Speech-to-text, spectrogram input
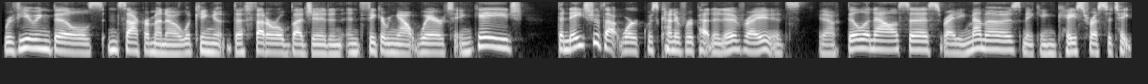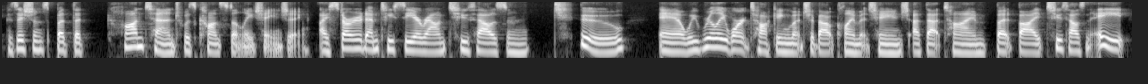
reviewing bills in Sacramento, looking at the federal budget and, and figuring out where to engage. The nature of that work was kind of repetitive, right? It's, you know, bill analysis, writing memos, making case for us to take positions, but the content was constantly changing. I started MTC around 2002 And we really weren't talking much about climate change at that time. But by 2008,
